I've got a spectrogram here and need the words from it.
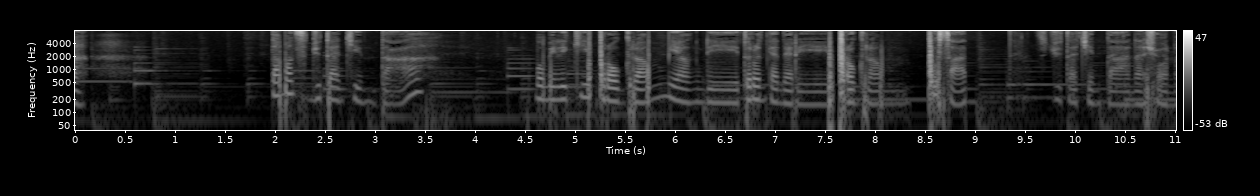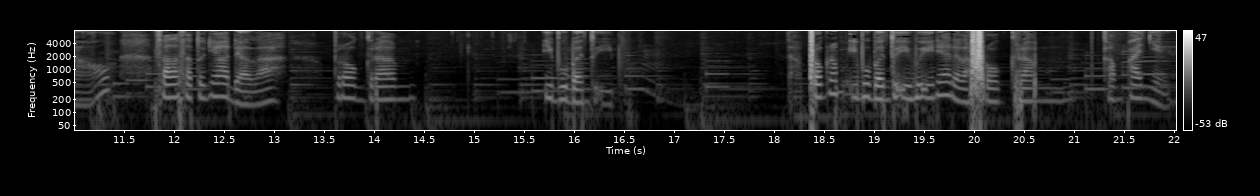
Nah, Taman Sejuta Cinta memiliki program yang diturunkan dari program pusat Sejuta Cinta Nasional. Salah satunya adalah program Ibu Bantu Ibu. Nah, program Ibu Bantu Ibu ini adalah program kampanye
